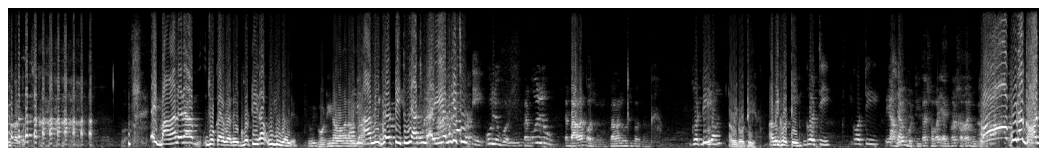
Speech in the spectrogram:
জোকার বলেছে। এই বাঙালেরা জোকার বলে ঘটিরা উলু বলে। তুমি ঘটি না বাঙাল আমি ঘটি তুমি আজ এই আমাকে উলু বলি। উলু। তা বাংলা কজন? বাংলা ঘটি কজন ঘটি? আমি ঘটি। আমি ঘটি। ঘটি। ঘটি। আমিও ঘটি তা সবাই এক ঘর সবাই ঘটি। ও পুরো ঘট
